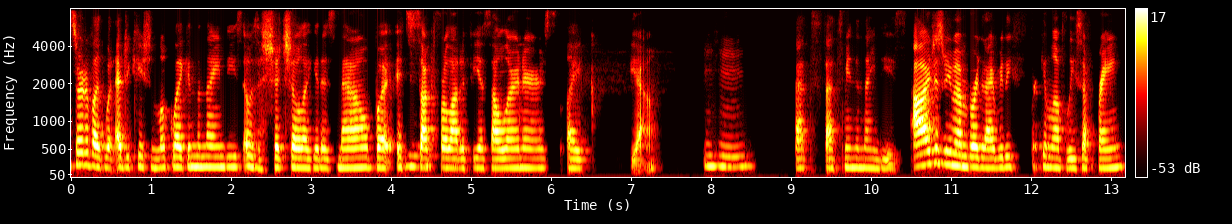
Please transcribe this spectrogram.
sort of like what education looked like in the 90s. It was a shit show like it is now, but it sucked for a lot of ESL learners. Like, yeah, mm-hmm. that's that's me in the 90s. I just remember that I really freaking love Lisa Frank.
